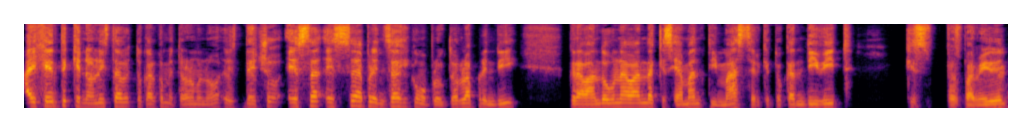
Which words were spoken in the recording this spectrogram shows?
Hay gente que no necesita tocar con metrónomo, ¿no? De hecho, esa, ese aprendizaje como productor lo aprendí grabando una banda que se llama Antimaster, que tocan D-Beat, que es, pues, para mí de,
